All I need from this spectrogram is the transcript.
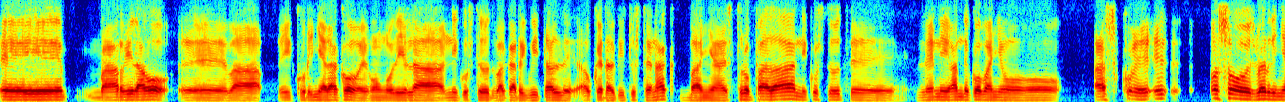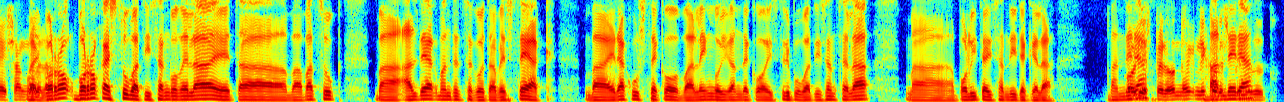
e, ba, argi dago, e, ba, ikurriñarako egongo diela nik uste dut bakarrik bitalde aukerak dituztenak, baina estropada nik uste dut e, lehen igandeko baino asko, e, e, oso ezberdina izango Bai, dela. borro, borroka estu bat izango dela eta ba, batzuk ba, aldeak mantentzeko eta besteak ba, erakusteko ba, lehengo igandeko istripu bat izan zela, ba, polita izan ditekela. Bandera, Hori espero, nik, nik bandera, espero dut.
